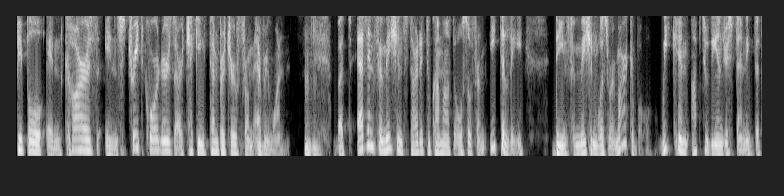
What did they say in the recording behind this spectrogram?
People in cars, in street corners, are checking temperature from everyone. Mm-hmm. But as information started to come out also from Italy, the information was remarkable. We came up to the understanding that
